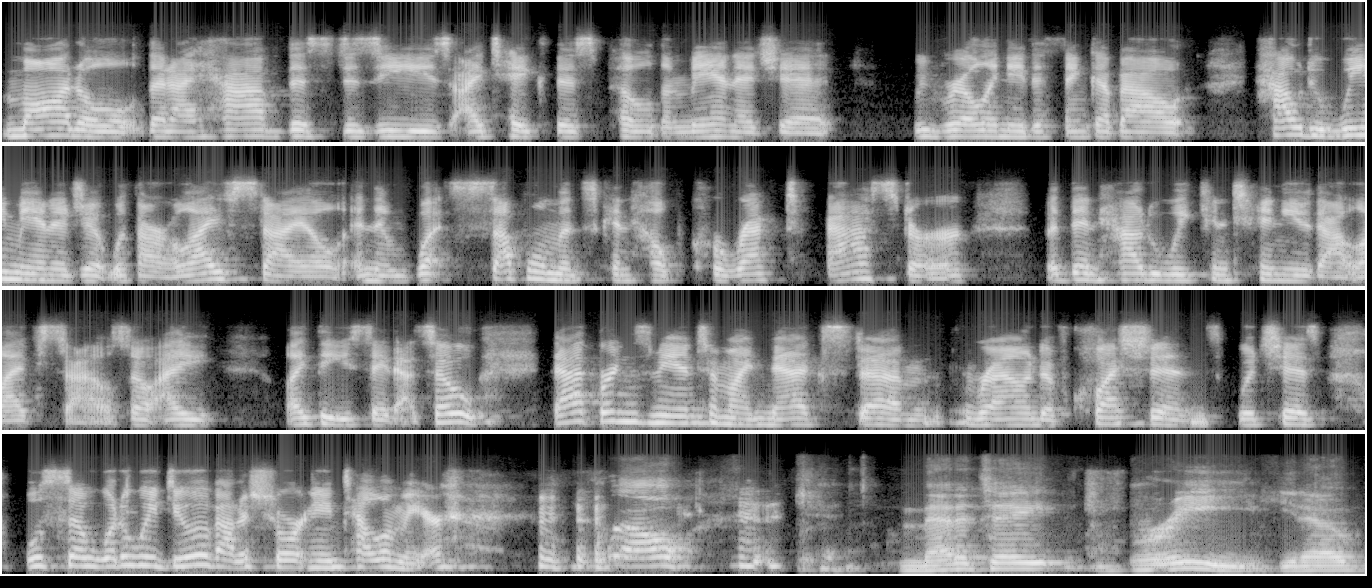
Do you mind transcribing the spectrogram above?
model that I have this disease, I take this pill to manage it. We really need to think about how do we manage it with our lifestyle and then what supplements can help correct faster, but then how do we continue that lifestyle? So I like that you say that. So that brings me into my next um, round of questions, which is, well, so what do we do about a shortening telomere? well, meditate, breathe. You know,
